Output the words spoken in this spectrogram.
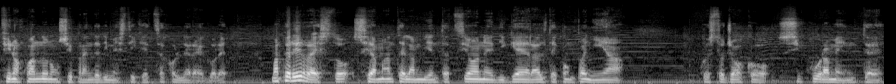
fino a quando non si prende dimestichezza con le regole. Ma per il resto, se amante l'ambientazione di Geralt e compagnia, questo gioco sicuramente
